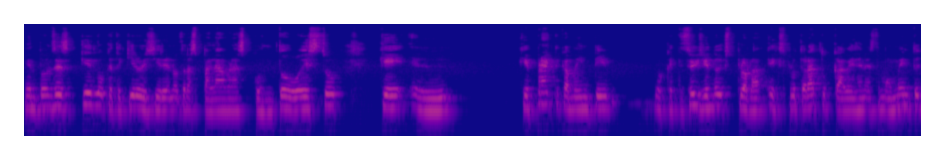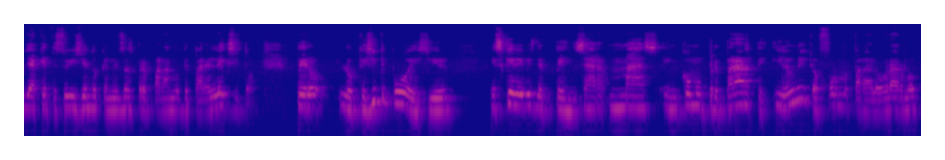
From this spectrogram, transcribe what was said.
Entonces, ¿qué es lo que te quiero decir en otras palabras con todo esto? Que, el, que prácticamente lo que te estoy diciendo explotará tu cabeza en este momento, ya que te estoy diciendo que no estás preparándote para el éxito. Pero lo que sí te puedo decir es que debes de pensar más en cómo prepararte y la única forma para lograrlo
